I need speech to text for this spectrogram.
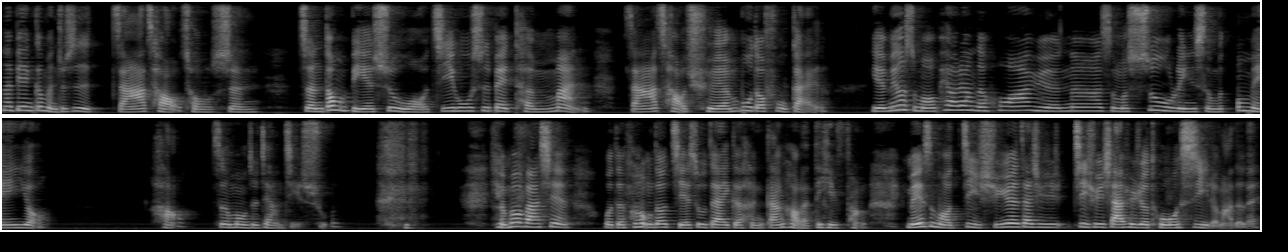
那边根本就是杂草丛生，整栋别墅哦，几乎是被藤蔓、杂草全部都覆盖了，也没有什么漂亮的花园呐，什么树林，什么都没有。好。这个梦就这样结束了。有没有发现我的梦都结束在一个很刚好的地方，没什么继续，因为再继续继续下去就脱戏了嘛，对不对？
